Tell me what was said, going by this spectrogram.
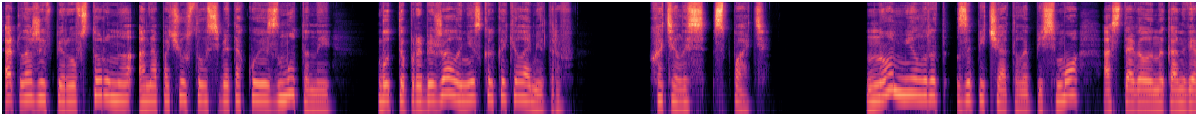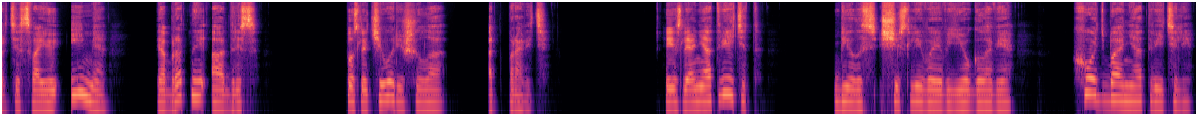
Отложив перо в сторону, она почувствовала себя такой измотанной, будто пробежала несколько километров. Хотелось спать. Но Милред запечатала письмо, оставила на конверте свое имя и обратный адрес, после чего решила отправить. Если они ответят, билась счастливая в ее голове, хоть бы они ответили.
